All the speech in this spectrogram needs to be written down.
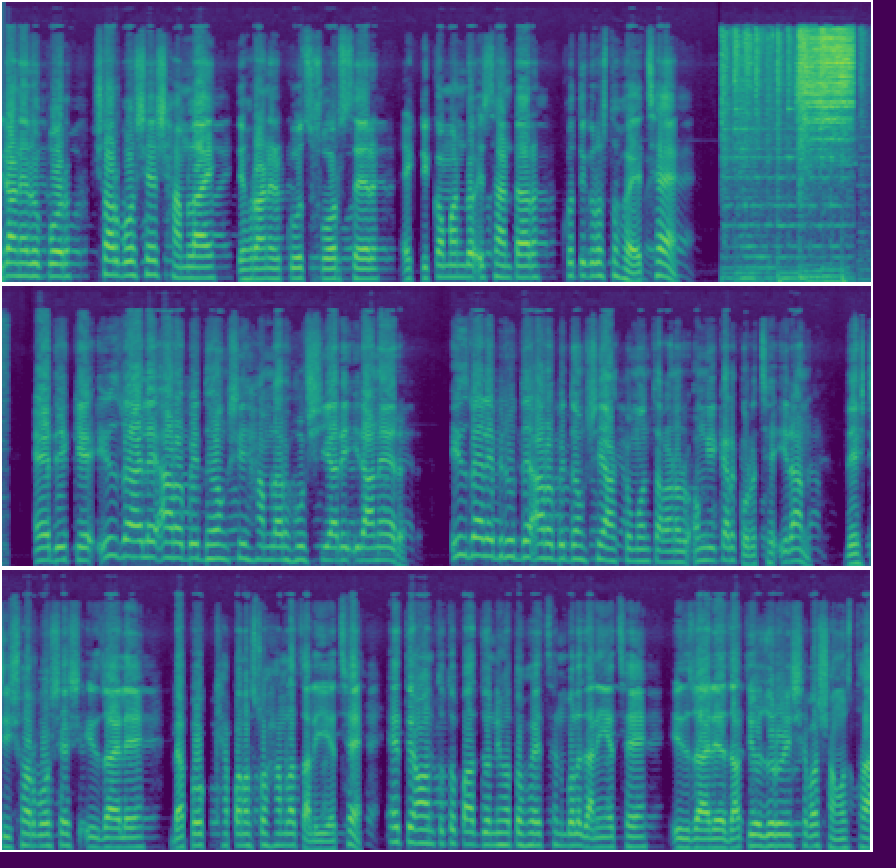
ইরানের উপর সর্বশেষ হামলায় তেহরানের কুচ ফোর্সের একটি কমান্ডো সেন্টার ক্ষতিগ্রস্ত হয়েছে। এদিকে ইসরায়েলে আরও বিধ্বংসী হামলার হুঁশিয়ারি ইরানের। ইসরায়েলের বিরুদ্ধে আরও বিধ্বংসী আক্রমণ চালানোর অঙ্গীকার করেছে ইরান। দেশটি সর্বশেষ ইসরায়েলে ব্যাপক ক্ষেপণাস্ত্র হামলা চালিয়েছে। এতে অন্তত পাঁচজন নিহত হয়েছেন বলে জানিয়েছে ইসরায়েলের জাতীয় জরুরি সেবা সংস্থা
